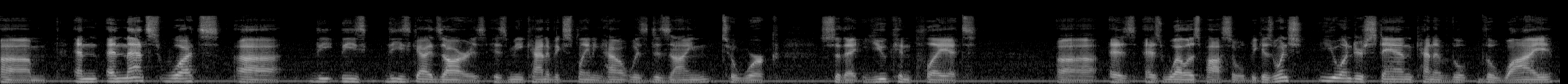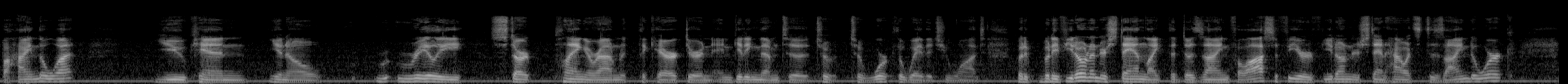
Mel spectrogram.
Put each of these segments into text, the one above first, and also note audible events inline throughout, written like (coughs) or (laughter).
um, and and that's what uh, the, these these guides are is is me kind of explaining how it was designed to work, so that you can play it uh, as as well as possible. Because once you understand kind of the the why behind the what, you can you know r- really start playing around with the character and, and getting them to, to, to work the way that you want. But if, but if you don't understand like the design philosophy or if you don't understand how it's designed to work,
